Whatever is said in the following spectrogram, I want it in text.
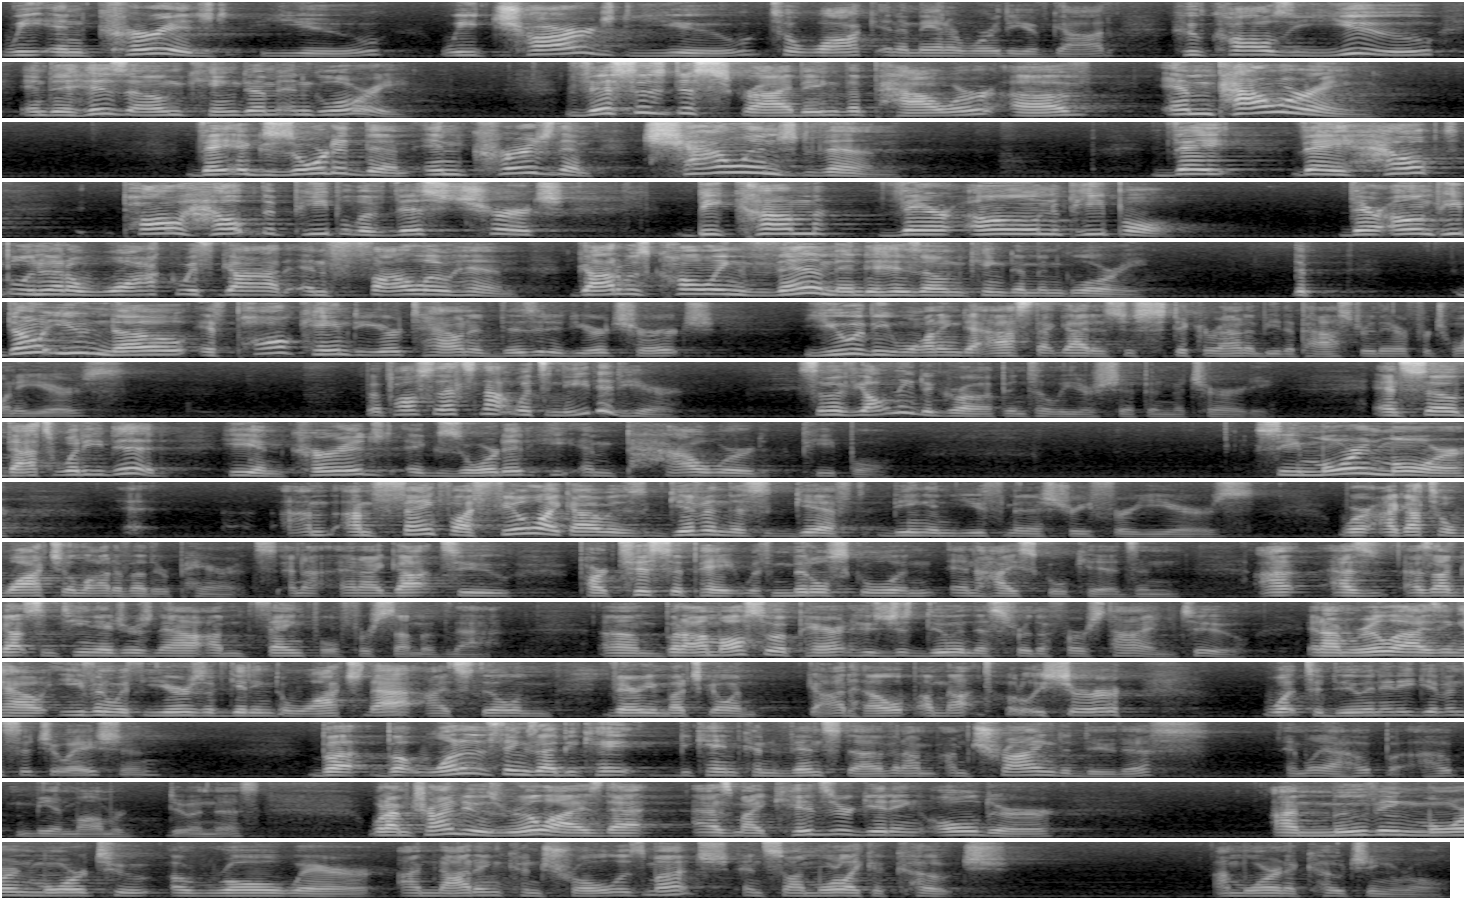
we encouraged you, we charged you to walk in a manner worthy of God, who calls you into his own kingdom and glory. This is describing the power of empowering. They exhorted them, encouraged them, challenged them. They, they helped, Paul helped the people of this church become their own people, their own people who knew how to walk with God and follow Him. God was calling them into His own kingdom and glory. Don't you know if Paul came to your town and visited your church, you would be wanting to ask that guy to just stick around and be the pastor there for 20 years? But Paul said that's not what's needed here. Some of y'all need to grow up into leadership and maturity. And so that's what he did. He encouraged, exhorted, he empowered people. See, more and more, I'm, I'm thankful. I feel like I was given this gift being in youth ministry for years, where I got to watch a lot of other parents, and I, and I got to participate with middle school and, and high school kids. And I, as, as I've got some teenagers now, I'm thankful for some of that. Um, but I'm also a parent who's just doing this for the first time, too. And I'm realizing how, even with years of getting to watch that, I still am very much going, God help, I'm not totally sure what to do in any given situation. But, but one of the things I became, became convinced of, and I'm, I'm trying to do this, Emily, I hope, I hope me and mom are doing this. What I'm trying to do is realize that as my kids are getting older, I'm moving more and more to a role where I'm not in control as much, and so I'm more like a coach. I'm more in a coaching role.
